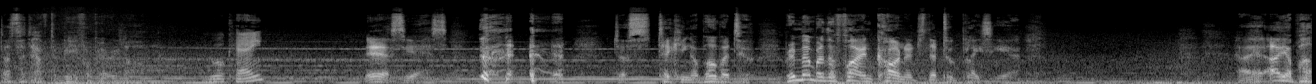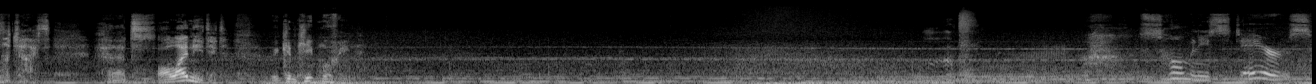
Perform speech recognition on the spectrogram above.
Doesn't have to be for very long. You okay? Yes, yes. just taking a moment to remember the fine carnage that took place here. I, I apologize. That's all I needed. We can keep moving. So many stairs.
